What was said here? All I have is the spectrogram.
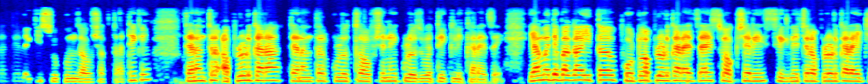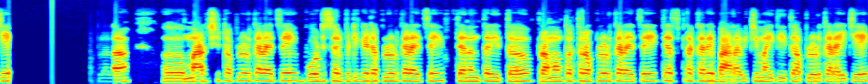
ते लगेच शिकून जाऊ शकता. ठीक आहे? त्यानंतर अपलोड करा. त्यानंतर क्लोजचा ऑप्शन आहे. क्लोज वरती क्लिक करायचंय. यामध्ये बघा इथं फोटो अपलोड करायचा आहे. स्वाक्षरी सिग्नेचर अपलोड करायचे. आपल्याला मार्कशीट अपलोड करायचंय. बोर्ड सर्टिफिकेट अपलोड करायचंय. त्यानंतर इथं प्रमाणपत्र अपलोड करायचंय. त्याच प्रकारे बारावीची माहिती इथं अपलोड करायची आहे.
